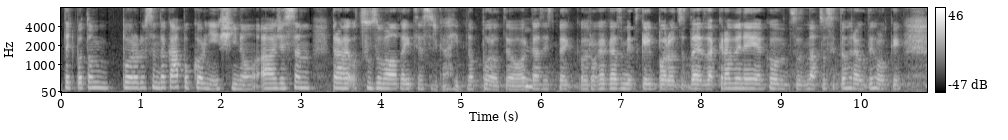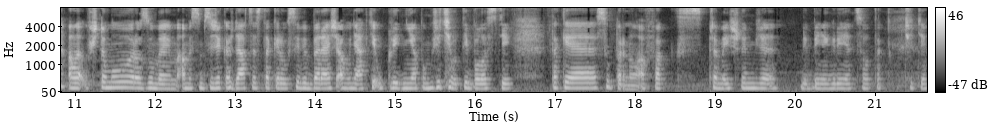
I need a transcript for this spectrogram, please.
teď po tom porodu jsem taková pokornější, no, a že jsem právě odsuzovala tady, já si říká hypnoporod, jo, orgasmický porod, co to je za kraviny, jako co, na co si to hrajou ty holky, ale už tomu rozumím a myslím si, že každá cesta, kterou si vybereš a nějak tě uklidní a pomůže ti od té bolesti, tak je super, no, a fakt přemýšlím, že kdyby někdy něco, tak určitě.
